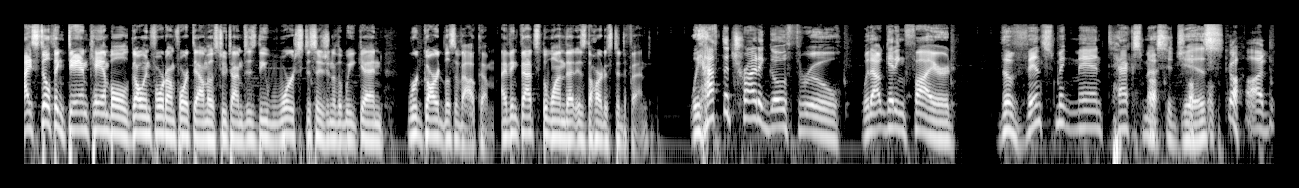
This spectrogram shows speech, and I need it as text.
I still think Dan Campbell going forward on fourth down those two times is the worst decision of the weekend, regardless of outcome. I think that's the one that is the hardest to defend. We have to try to go through without getting fired the Vince McMahon text oh, messages. Oh, God.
